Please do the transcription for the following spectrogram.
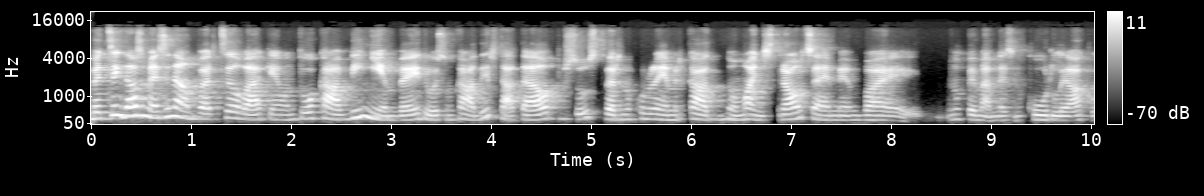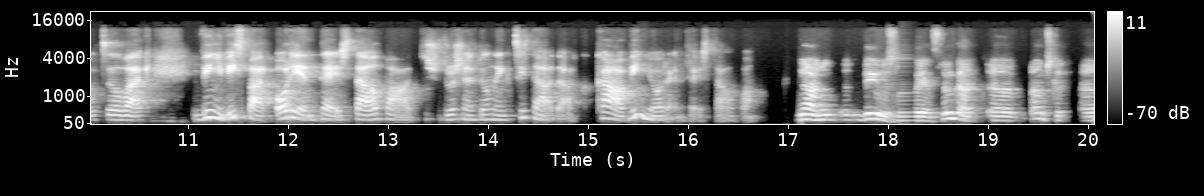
Bet cik daudz mēs zinām par cilvēkiem un to, kā viņiem veidojas un kāda ir tā telpas uztvere, nu, kuriem ir kāda no maņas traucējumiem vai, nu, piemēram, nezinu, kurli, akli cilvēki. Viņi vispār orientējas telpā, taču droši vien pilnīgi citādāk. Kā viņi orientējas telpā? Jā, nu, divas lietas. Pirmkārt, protams, ka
